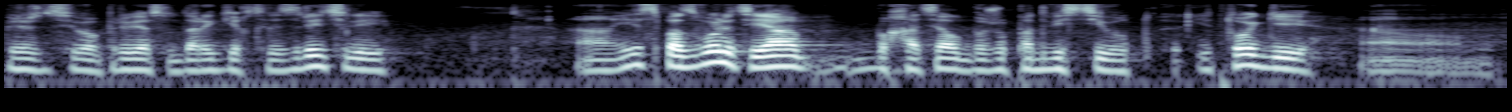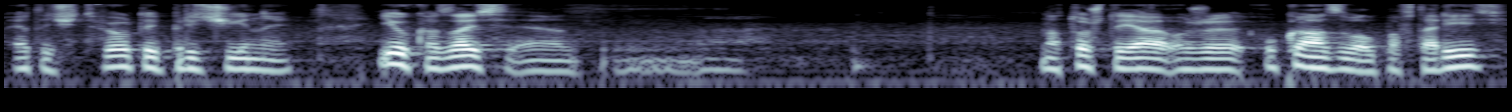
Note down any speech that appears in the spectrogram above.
прежде всего приветствую дорогих телезрителей. А, Если позволите, я бы хотел бы уже подвести вот итоги а, этой четвертой причины и указать э, на то, что я уже указывал, повторить,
